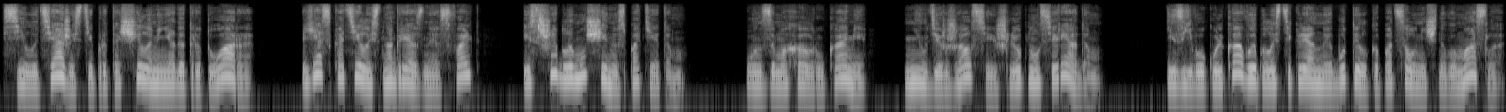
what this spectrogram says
Сила тяжести протащила меня до тротуара, я скатилась на грязный асфальт и сшибла мужчину с пакетом. Он замахал руками, не удержался и шлепнулся рядом. Из его кулька выпала стеклянная бутылка подсолнечного масла,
